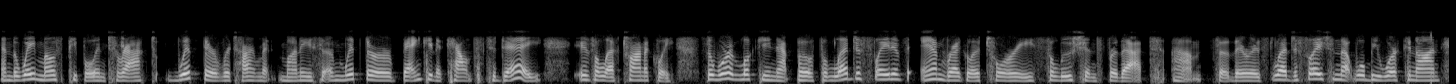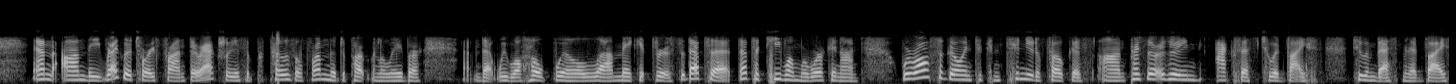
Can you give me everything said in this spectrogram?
and the way most people interact with their retirement monies and with their banking accounts today is electronically. So we're looking at both the legislative and regulatory solutions for that. Um, so there is legislation that we'll be working on, and on the regulatory front, there actually is a proposal from the Department of Labor um, that we will hope will uh, make it through. So that's a that's a key one we're working on. We're also going to continue to focus on preserving access to advice, to investment advice.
